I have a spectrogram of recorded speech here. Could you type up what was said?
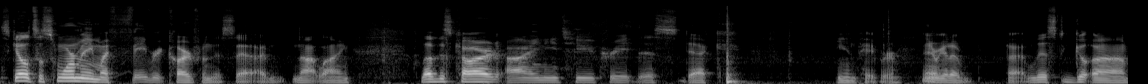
Skeletal Swarming, my favorite card from this set. I'm not lying. Love this card. I need to create this deck in paper. There we got a, list go, uh,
